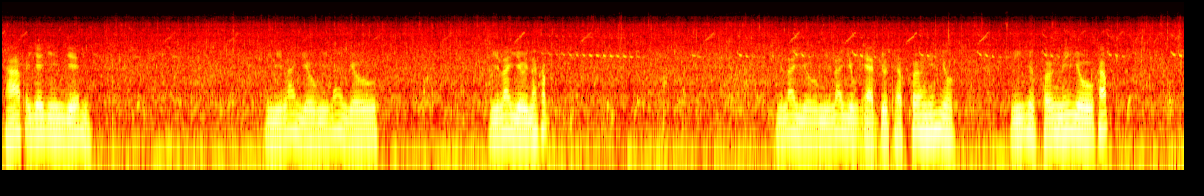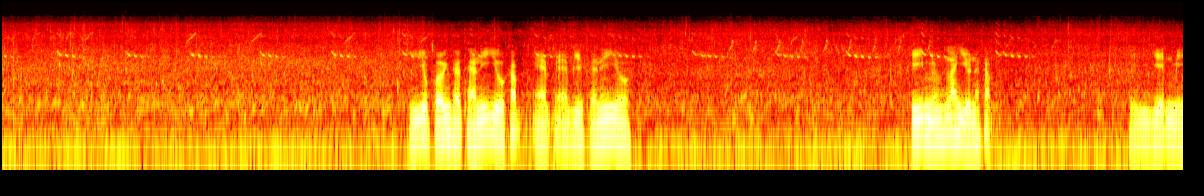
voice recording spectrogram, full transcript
ช้าไปเย็นเย็นมีไล่อยู่มีไล่อยู่มีไล่อยู่นะครับ มีไล่อยู่มีไล่อยู่แอบอยู่แถวเพิงนี้อยู่มีอยู่เพิงนี้อยู่ครับมีอยู่เพิงแถวแถวนี้อยู่ครับ แอบแอบอยู่แถวนี้อยู่ กี้มันไล่อยู่นะครับเย็นมี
